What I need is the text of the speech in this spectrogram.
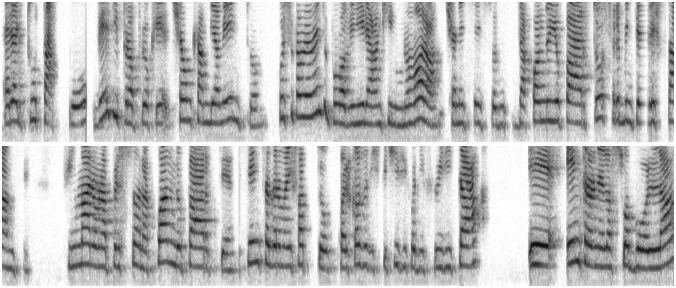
era il tuo tappo, vedi proprio che c'è un cambiamento. Questo cambiamento può avvenire anche in un'ora, cioè nel senso da quando io parto sarebbe interessante filmare una persona quando parte senza aver mai fatto qualcosa di specifico di fluidità e entra nella sua bolla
